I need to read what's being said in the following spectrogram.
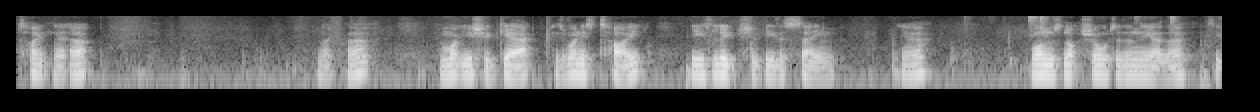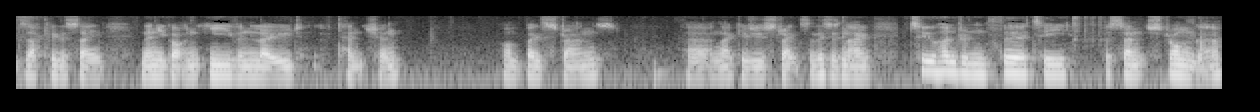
tighten it up like that. And what you should get is when it's tight these loops should be the same yeah one's not shorter than the other it's exactly the same and then you've got an even load of tension on both strands uh, and that gives you strength. So this is now 230% stronger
